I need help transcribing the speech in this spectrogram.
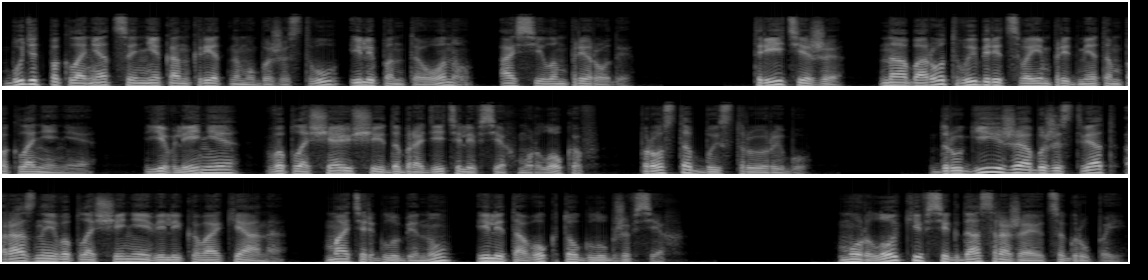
будет поклоняться не конкретному божеству или пантеону, а силам природы. Третье же, наоборот, выберет своим предметом поклонения явление, воплощающее добродетели всех мурлоков, просто быструю рыбу. Другие же обожествят разные воплощения Великого океана, Матерь глубину или того, кто глубже всех. Мурлоки всегда сражаются группой.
